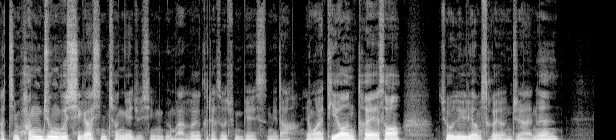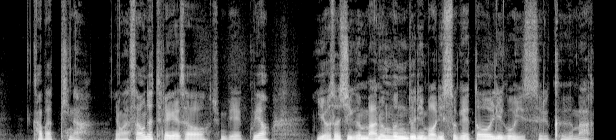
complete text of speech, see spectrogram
마침 황중구 씨가 신청해 주신 음악을 그래서 준비했습니다. 영화 디언터에서 존 윌리엄스가 연주하는 카바티나 영화 사운드 트랙에서 준비했고요. 이어서 지금 많은 분들이 머릿속에 떠올리고 있을 그 음악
